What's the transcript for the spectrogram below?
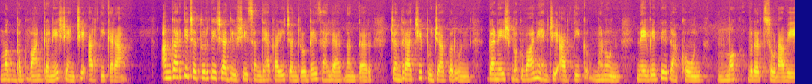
मग भगवान गणेश यांची आरती करा. अंगारकी चतुर्थीच्या दिवशी संध्याकाळी चंद्रोदय झाल्यानंतर चंद्राची पूजा करून गणेश भगवान यांची आरती म्हणून नैवेद्य दाखवून मग व्रत सोडावे.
